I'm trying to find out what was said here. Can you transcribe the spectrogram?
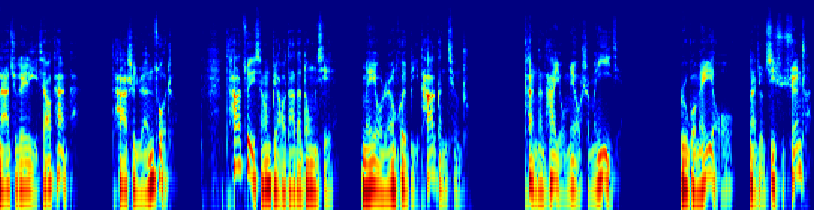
拿去给李潇看看，他是原作者，他最想表达的东西，没有人会比他更清楚。看看他有没有什么意见。如果没有，那就继续宣传。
